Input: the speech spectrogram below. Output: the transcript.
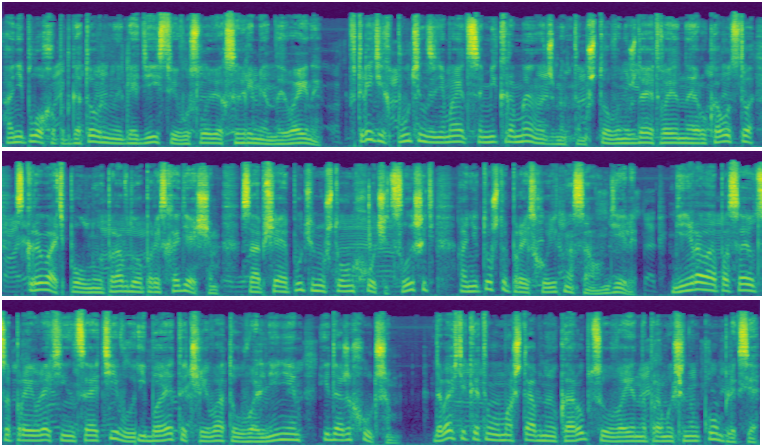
Они плохо подготовлены для действий в условиях современной войны. В-третьих, Путин занимается микроменеджментом, что вынуждает военное руководство скрывать полную правду о происходящем, сообщая Путину, что он хочет слышать, а не то, что происходит на самом деле. Генералы опасаются проявлять инициативу, ибо это чревато увольнением и даже худшим. Добавьте к этому масштабную коррупцию в военно-промышленном комплексе,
